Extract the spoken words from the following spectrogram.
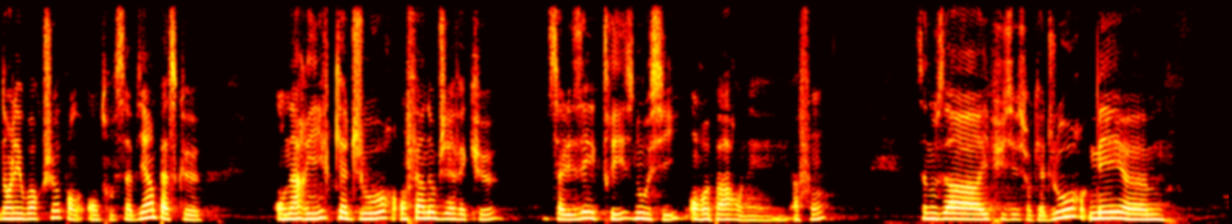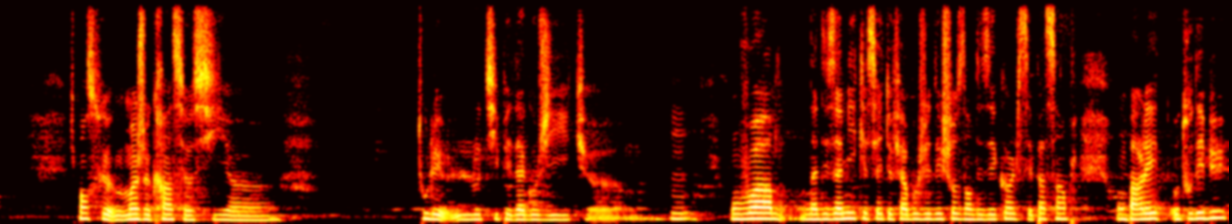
Dans les workshops, on, on trouve ça bien parce que on arrive, quatre jours, on fait un objet avec eux, ça les électrise, nous aussi, on repart, on est à fond. Ça nous a épuisés sur quatre jours, mais euh, je pense que moi je crains, c'est aussi euh, tout les- l'outil pédagogique. euh, Mm. on voit, on a des amis qui essayent de faire bouger des choses dans des écoles, c'est pas simple. On parlait au tout début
